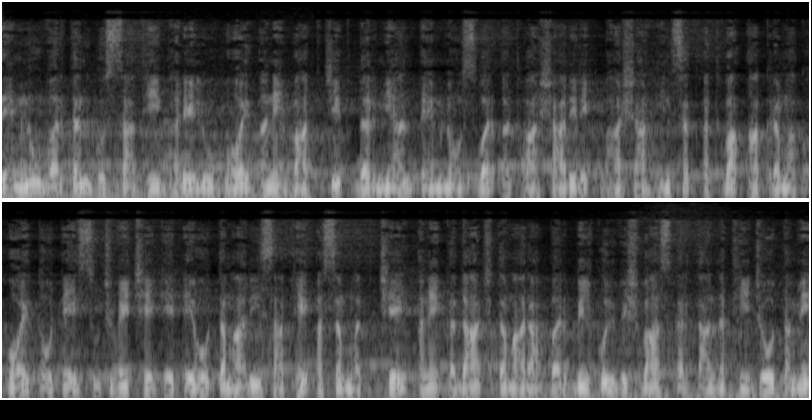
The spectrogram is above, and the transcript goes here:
તેમનું વર્તન ગુસ્સાથી ભરેલું હોય અને વાતચીત દરમિયાન તેમનો સ્વર અથવા શારીરિક ભાષા હિંસક અથવા આક્રમક હોય તો તે સૂચવે છે કે તેઓ તમારી સાથે અસંમત છે અને કદાચ તમારા પર બિલકુલ વિશ્વાસ કરતા નથી. જો તમે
